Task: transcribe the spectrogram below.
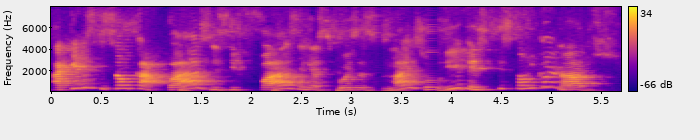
Aqueles que são capazes e fazem as coisas mais horríveis estão encarnados.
